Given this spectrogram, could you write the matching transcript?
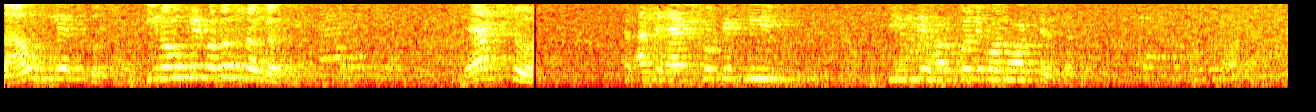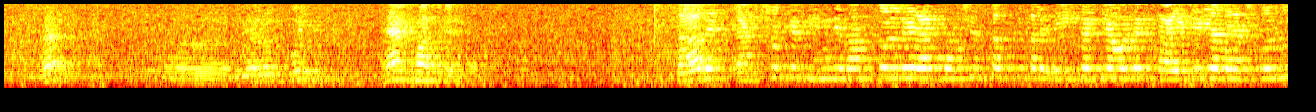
লাউডনেস কোথায়? তিন অঙ্কের প্রথম সংখ্যা কি? একশো। আচ্ছা একশোকে কি তিন দিয়ে ভাগ করলে কত ভাগশেষ থাকে হ্যাঁ আহ, নিরানব্বই এক ভাগ শেষ থাকছে। তাহলে একশোকে তিন দিয়ে ভাগ করলে এক ভাগ শেষ থাকছে, তাহলে এইটা কি আমাদের ক্রাইটেরিয়া ম্যাচ করল?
